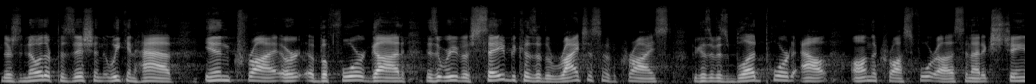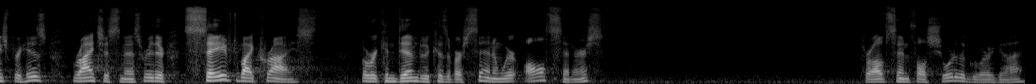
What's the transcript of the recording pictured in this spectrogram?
there's no other position that we can have in Christ or uh, before God is that we're either saved because of the righteousness of Christ, because of his blood poured out on the cross for us, and that exchange for his righteousness. We're either saved by Christ or we're condemned because of our sin, and we're all sinners. For all of sin falls short of the glory of God.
